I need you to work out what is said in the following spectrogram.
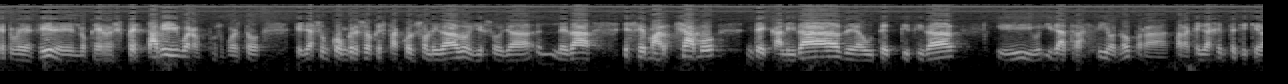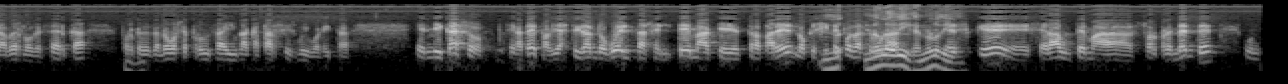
¿qué te voy a decir? En lo que respecta a mí, bueno, por supuesto que ya es un congreso que está consolidado y eso ya le da ese marchamo de calidad, de autenticidad y, de atracción, ¿no? Para, para aquella gente que quiera verlo de cerca, porque desde luego se produce ahí una catarsis muy bonita. En mi caso, fíjate, todavía estoy dando vueltas el tema que trataré. Lo que sí te puedo asegurar es que eh, será un tema sorprendente, un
